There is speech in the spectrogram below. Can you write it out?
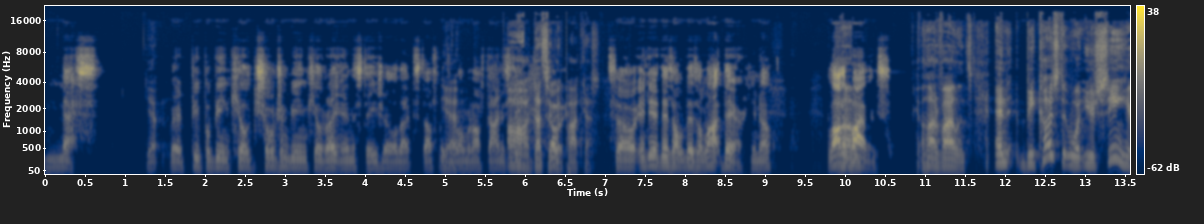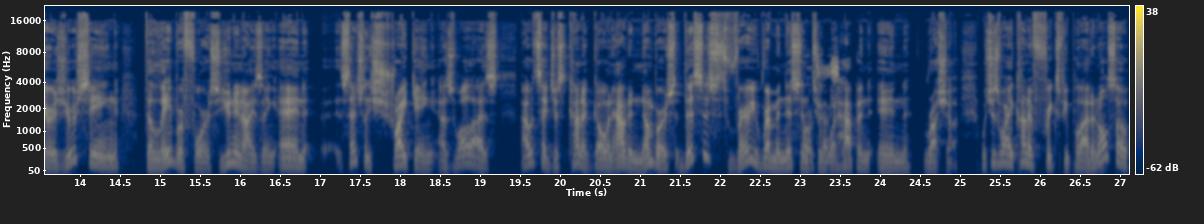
mess. Yep. Where people being killed, children being killed, right? Anastasia, all that stuff with Yeah. the Romanov dynasty. Oh, that's So- a good podcast. So it, it- there's a there's a lot there, you know, a lot of Um, violence. A lot of violence. And because the, what you're seeing here is you're seeing the labor force unionizing and essentially striking, as well as I would say just kind of going out in numbers. This is very reminiscent to what happened in Russia, which is why it kind of freaks people out. And also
